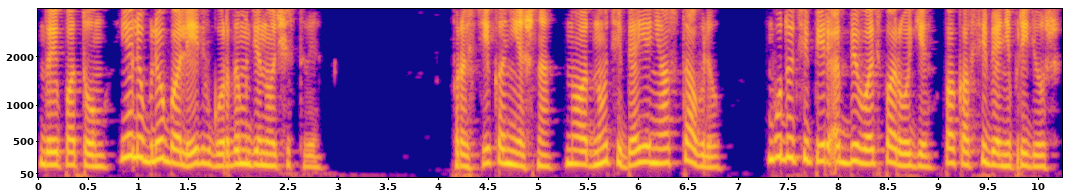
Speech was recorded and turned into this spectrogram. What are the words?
Да и потом, я люблю болеть в гордом одиночестве. Прости, конечно, но одну тебя я не оставлю. Буду теперь оббивать пороги, пока в себя не придешь.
